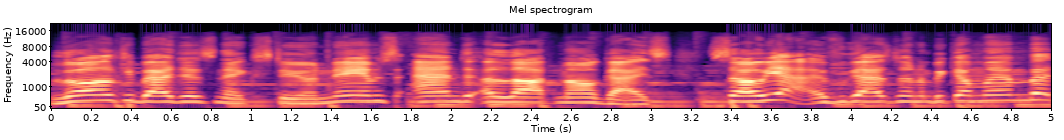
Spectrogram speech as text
loyalty badges next to your names, and a lot more guys. So yeah, if you guys want to become a member,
